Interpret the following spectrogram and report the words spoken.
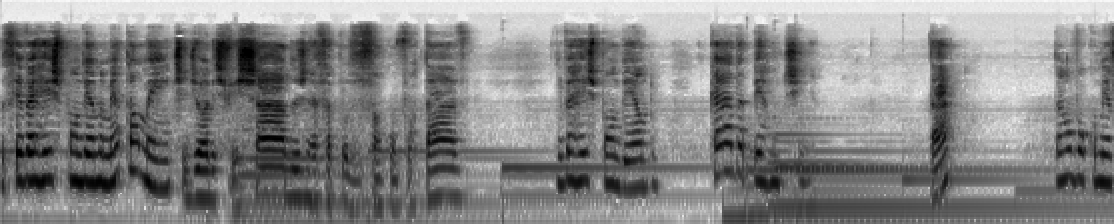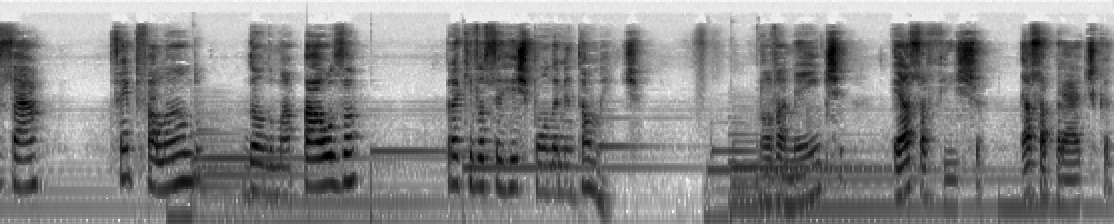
você vai respondendo mentalmente, de olhos fechados, nessa posição confortável, e vai respondendo cada perguntinha, tá? Então vou começar sempre falando, dando uma pausa para que você responda mentalmente. Novamente, essa ficha, essa prática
